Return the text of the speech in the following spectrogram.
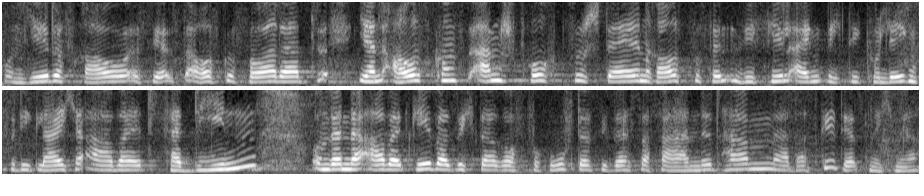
Und jede Frau ist jetzt aufgefordert, ihren Auskunftsanspruch zu stellen, herauszufinden, wie viel eigentlich die Kollegen für die gleiche Arbeit verdienen. Und wenn der Arbeitgeber sich darauf beruft, dass sie besser verhandelt haben, na, das geht jetzt nicht mehr.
